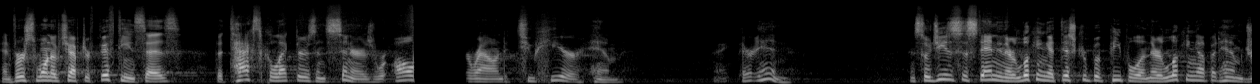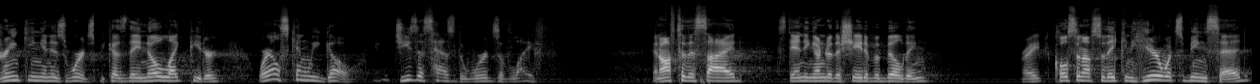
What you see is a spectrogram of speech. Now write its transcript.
And verse 1 of chapter 15 says, the tax collectors and sinners were all around to hear him. Right? They're in. And so Jesus is standing there looking at this group of people, and they're looking up at him, drinking in his words, because they know, like Peter, where else can we go? Jesus has the words of life. And off to the side, standing under the shade of a building, right, close enough so they can hear what's being said,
